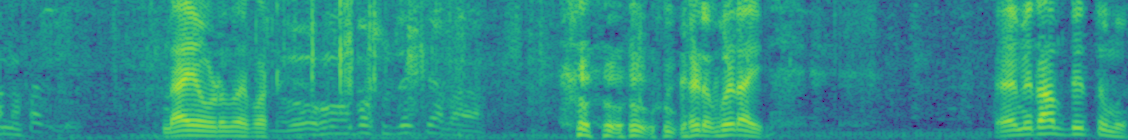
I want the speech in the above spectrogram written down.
झाला. नाही एवढंच आहे हो हो बसू दे त्याला. पाठ गडबड आहे. मी थांबते तुम्ही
